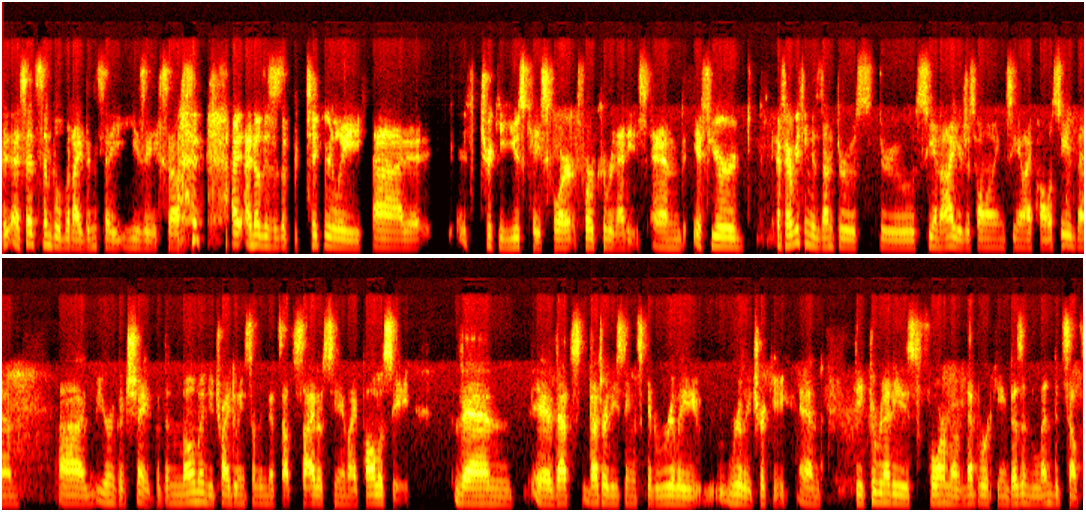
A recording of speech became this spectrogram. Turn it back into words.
I, I, said simple, but I didn't say easy. So I, I, know this is a particularly uh, tricky use case for for Kubernetes. And if you're if everything is done through through CNI, you're just following CNI policy, then uh, you're in good shape. But the moment you try doing something that's outside of CNI policy, then yeah, that's that's where these things get really really tricky and the kubernetes form of networking doesn't lend itself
